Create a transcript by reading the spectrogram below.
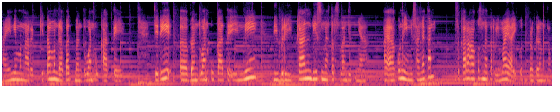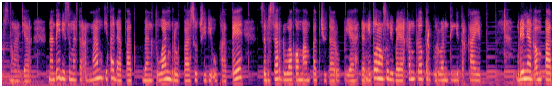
nah ini menarik, kita mendapat bantuan UKT. Jadi e, bantuan UKT ini diberikan di semester selanjutnya. Kayak aku nih, misalnya kan sekarang aku semester 5 ya ikut program kampus mengajar. Nanti di semester 6 kita dapat bantuan berupa subsidi UKT sebesar 2,4 juta rupiah dan itu langsung dibayarkan ke perguruan tinggi terkait. Kemudian yang keempat,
